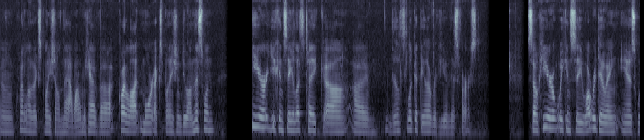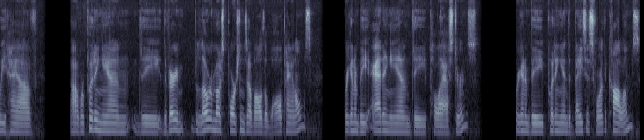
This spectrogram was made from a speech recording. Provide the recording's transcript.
So quite a lot of explanation on that one. We have uh, quite a lot more explanation to do on this one. Here you can see, let's take, uh, uh, let's look at the overview of this first. So here we can see what we're doing is we have, uh, we're putting in the, the very lowermost portions of all the wall panels. We're going to be adding in the pilasters. We're going to be putting in the bases for the columns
